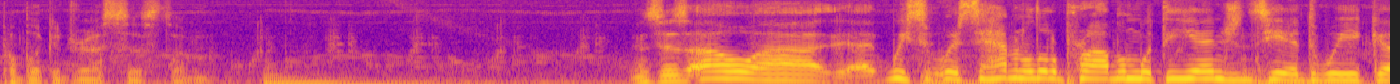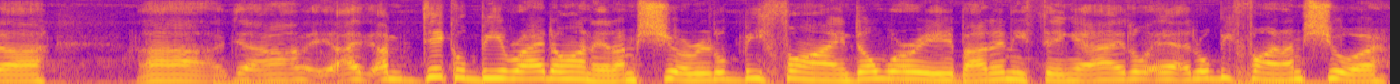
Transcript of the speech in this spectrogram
public address system, and says, "Oh, uh, we we're having a little problem with the engines here, Dweek. Uh, uh, I, I'm Dick will be right on it. I'm sure it'll be fine. Don't worry about anything. It'll it'll be fine. I'm sure."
